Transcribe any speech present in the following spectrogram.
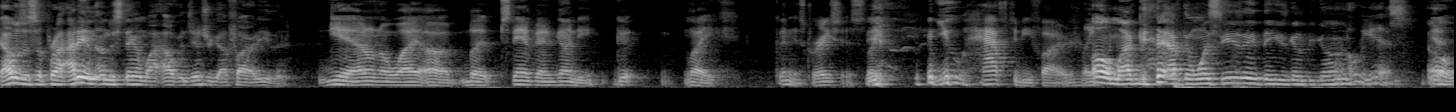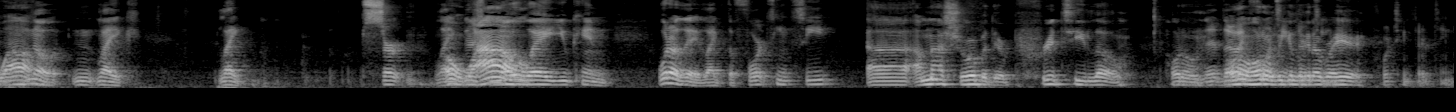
That was a surprise. I didn't understand why Alvin Gentry got fired either. Yeah, I don't know why. Uh, but Stan Van Gundy, good, like goodness gracious, like you have to be fired. Like Oh my god! After one season, you think he's gonna be gone? Oh yes. Oh, wow. No, like, like, certain. Like, Oh, there's wow. no way you can. What are they? Like the 14th seed? Uh, I'm not sure, but they're pretty low. Hold on, They're, they're hold like on, hold on. We 14, can look it up right here. 14th, 13th.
